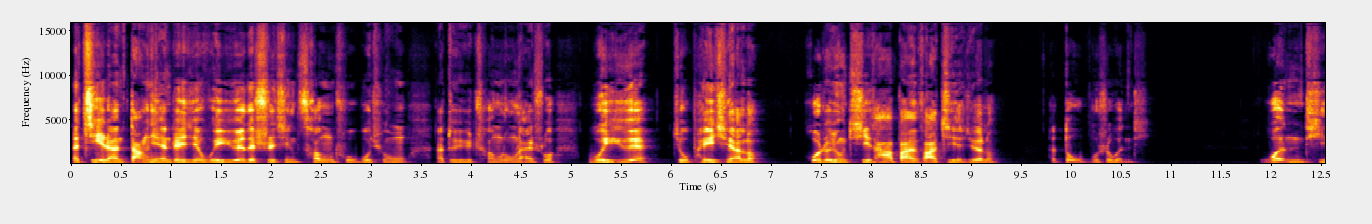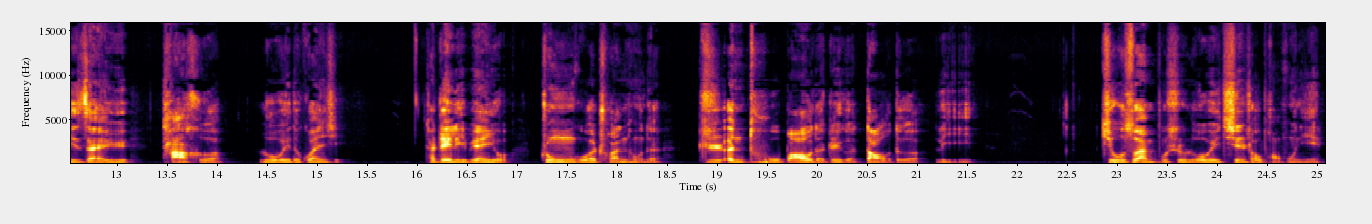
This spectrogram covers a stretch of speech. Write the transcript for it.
那既然当年这些违约的事情层出不穷，那对于成龙来说，违约就赔钱喽，或者用其他办法解决喽。它都不是问题，问题在于他和罗维的关系。他这里边有中国传统的知恩图报的这个道德礼仪。就算不是罗维亲手捧红你，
